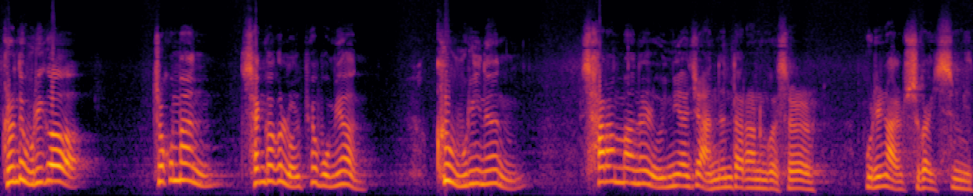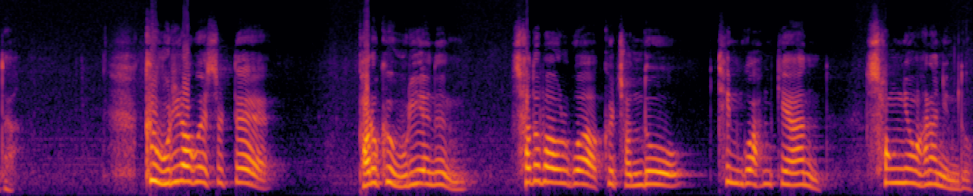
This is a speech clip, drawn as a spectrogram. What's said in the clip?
그런데 우리가 조금만 생각을 넓혀 보면 그 우리는 사람만을 의미하지 않는다라는 것을 우리는 알 수가 있습니다. 그 우리라고 했을 때 바로 그 우리에는 사도 바울과 그 전도 팀과 함께한 성령 하나님도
